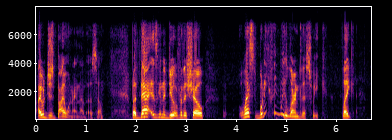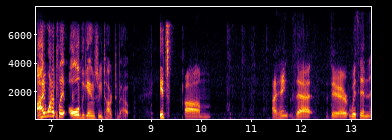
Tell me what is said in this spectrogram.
I would just buy one right now though. So, but that is gonna do it for the show. West, what do you think we learned this week? Like, I want to play all the games we talked about. It's Um, I think that they're within.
